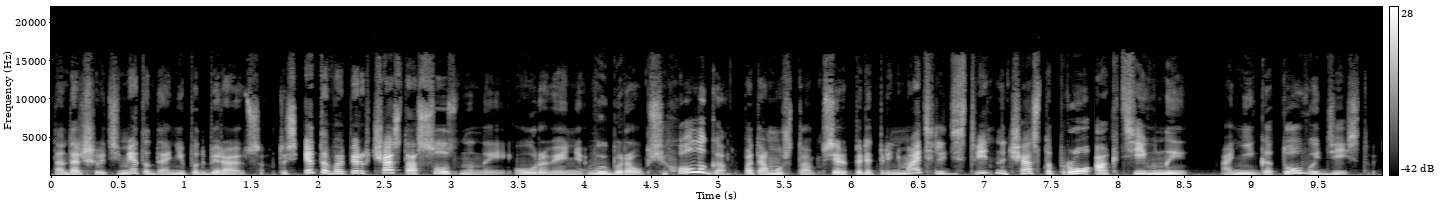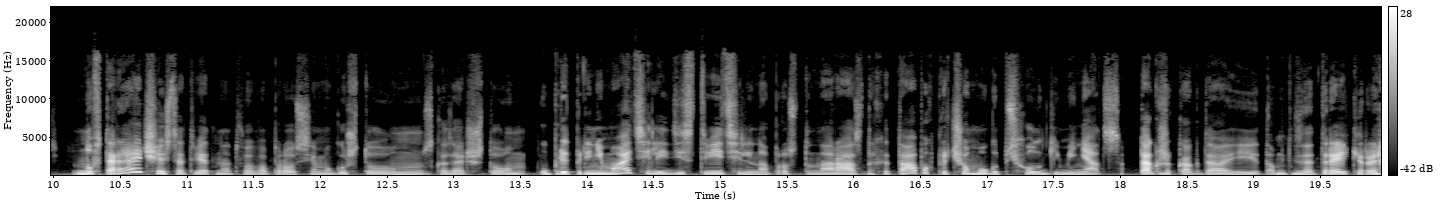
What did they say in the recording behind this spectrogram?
Там дальше эти методы, они подбираются. То есть это, во-первых, часто осознанный уровень выбора у психолога, потому что предприниматели действительно часто проактивны они готовы действовать. Но вторая часть ответа на твой вопрос, я могу что сказать, что у предпринимателей действительно просто на разных этапах, причем могут психологи меняться. Так же, когда и там, не знаю, трекеры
